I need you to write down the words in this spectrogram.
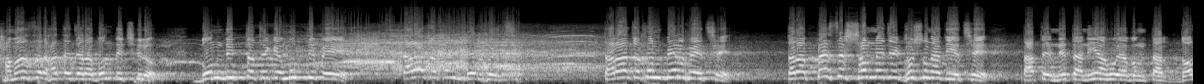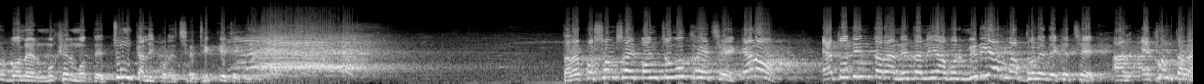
হামাসের হাতে যারা বন্দী ছিল, বন্দিত্ব থেকে মুক্তি পেয়ে তারা যখন বের হয়েছে, তারা যখন বের হয়েছে তারা প্রেসের সামনে যে ঘোষণা দিয়েছে, তাতে নেতানিয়াহু এবং তার দলবলের মুখের মধ্যে চুনকালি পড়েছে ঠিক কি, ঠিক তারা প্রশংসায় পঞ্চমুখ হয়েছে। কেন? এতদিন তারা নেতানিয়াহুর মিডিয়ার মাধ্যমে দেখেছে, আর এখন তারা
